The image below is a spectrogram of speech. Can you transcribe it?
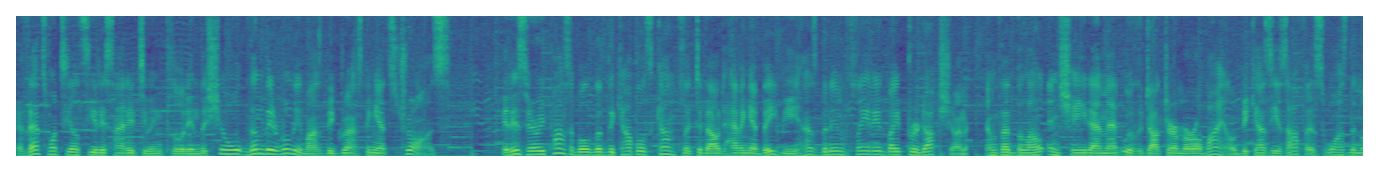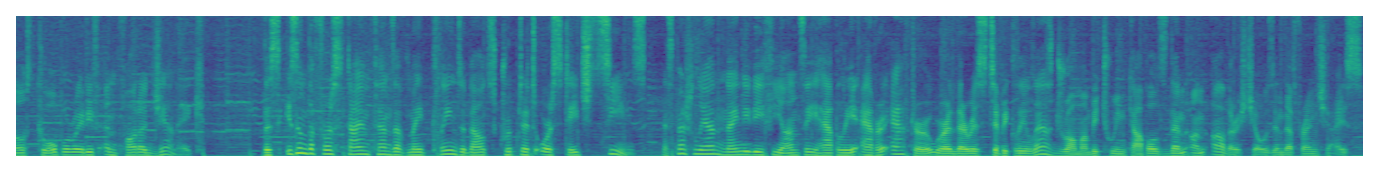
if that's what TLC decided to include in the show, then they really must be grasping at straws. It is very possible that the couple's conflict about having a baby has been inflated by production and that Bilal and Shaeeda met with Dr. Murabile because his office was the most cooperative and photogenic. This isn't the first time fans have made claims about scripted or staged scenes, especially on 90 Day Fiancé Happily Ever After, where there is typically less drama between couples than on other shows in the franchise.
